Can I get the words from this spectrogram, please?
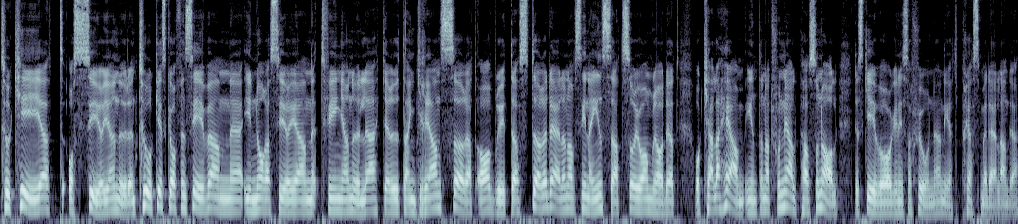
Turkiet och Syrien nu. Den turkiska offensiven eh, i norra Syrien tvingar nu Läkare utan gränser att avbryta större delen av sina insatser i området och kalla hem internationell personal. Det skriver organisationen i ett pressmeddelande.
